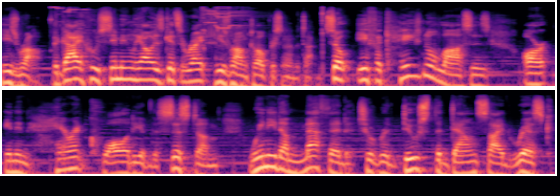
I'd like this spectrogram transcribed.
he's wrong. The guy who seemingly always gets it right, he's wrong 12% of the time. So if occasional losses are an inherent quality of the system, we need a method to reduce the downside risk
